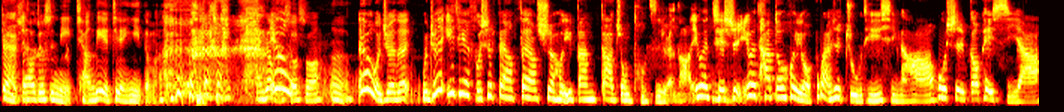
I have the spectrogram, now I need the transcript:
对，时候就是你强烈建议的嘛，来跟我们说说。嗯，因为我觉得，我觉得 ETF 是非常非常适合一般大众投资人啊，因为其实因为它都会有，不管是主题型啊，或是高配息啊，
